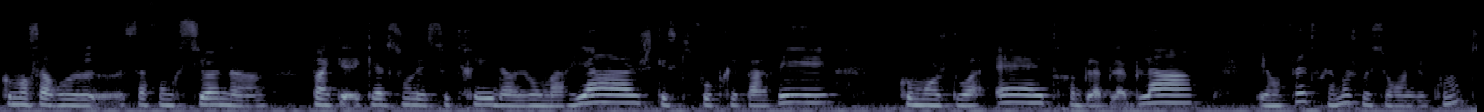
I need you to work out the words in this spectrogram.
comment ça, re- ça fonctionne, un- enfin que- quels sont les secrets d'un long mariage, qu'est-ce qu'il faut préparer, comment je dois être, blablabla. Et en fait, vraiment, je me suis rendu compte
